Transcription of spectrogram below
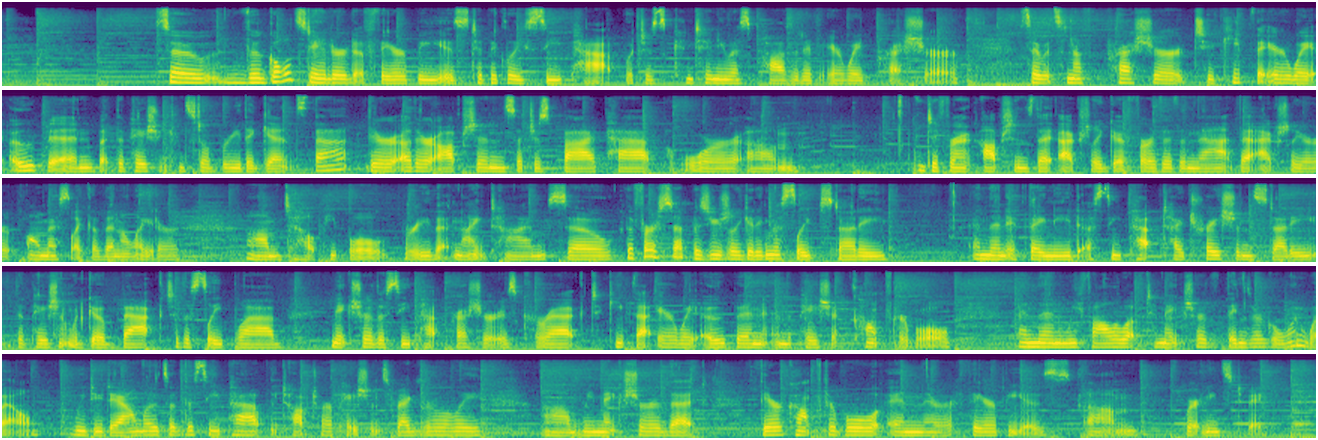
So the gold standard of therapy is typically CPAP, which is continuous positive airway pressure. So it's enough pressure to keep the airway open, but the patient can still breathe against that. There are other options such as BiPAP or um, different options that actually go further than that, that actually are almost like a ventilator um, to help people breathe at nighttime. So the first step is usually getting the sleep study. And then if they need a CPAP titration study, the patient would go back to the sleep lab, make sure the CPAP pressure is correct, to keep that airway open and the patient comfortable. And then we follow up to make sure that things are going well. We do downloads of the CPAP, we talk to our patients regularly, um, we make sure that they're comfortable and their therapy is um, where it needs to be.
